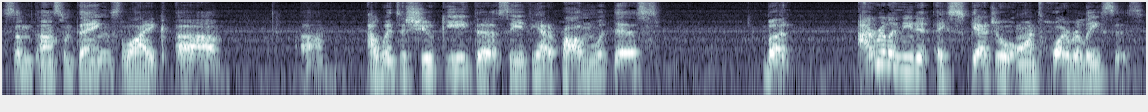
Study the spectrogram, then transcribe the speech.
some uh, some things like uh, um, I went to Shuki to see if he had a problem with this, but I really needed a schedule on toy releases.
